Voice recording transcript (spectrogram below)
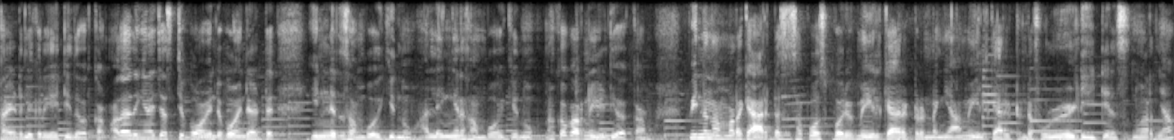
സൈഡിൽ ക്രിയേറ്റ് ചെയ്ത് വെക്കാം. അതായത് ഇങ്ങനെ ജസ്റ്റ് പോയിന്റ് പോയിന്റ് ആയിട്ട് ഇന്നത് സംഭവിക്കുന്നു അല്ലെങ്കിൽ ഇങ്ങനെ സംഭവിക്കുന്നു എന്നൊക്കെ പറഞ്ഞ് എഴുതി വെക്കാം. പിന്നെ നമ്മുടെ ക്യാരക്ടേഴ്സ് സപ്പോസ് ഇപ്പോൾ ഒരു മെയിൽ ക്യാരക്ടർ ഉണ്ടെങ്കിൽ ആ മെയിൽ ക്യാരക്ടറിന്റെ ഫുൾ ഡീറ്റെയിൽസ് എന്ന് പറഞ്ഞാൽ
